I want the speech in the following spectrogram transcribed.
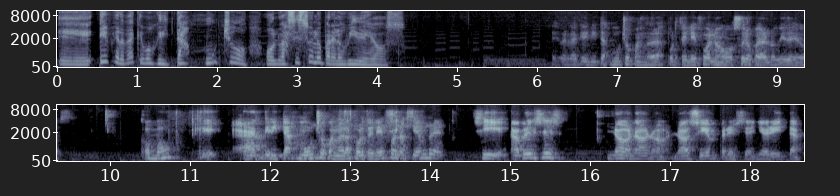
eh, ¿es verdad que vos gritás mucho o lo haces solo para los videos? ¿Es verdad que gritas mucho cuando hablas por teléfono o solo para los videos? ¿Cómo? Que ah, gritas mucho cuando hablas por teléfono siempre. Sí, a veces, no, no, no, no siempre, señorita,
